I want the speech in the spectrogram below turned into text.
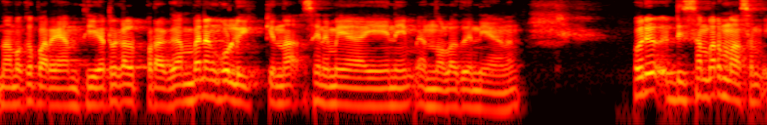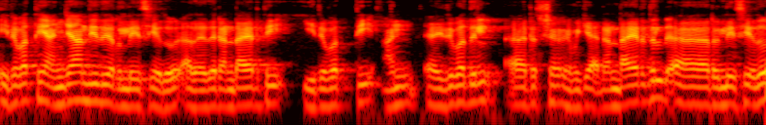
നമുക്ക് പറയാം തിയേറ്ററുകൾ പ്രകമ്പനം കൊള്ളിക്കുന്ന സിനിമയായേനേയും എന്നുള്ളത് തന്നെയാണ്. ഒരു ഡിസംബർ മാസം ഇരുപത്തി അഞ്ചാം തീയതി റിലീസ് ചെയ്തു. അതായത് രണ്ടായിരത്തി ഇരുപത്തി അഞ്ച് ഇരുപതിൽ ക്ഷമിക്കുക രണ്ടായിരത്തിൽ റിലീസ് ചെയ്തു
